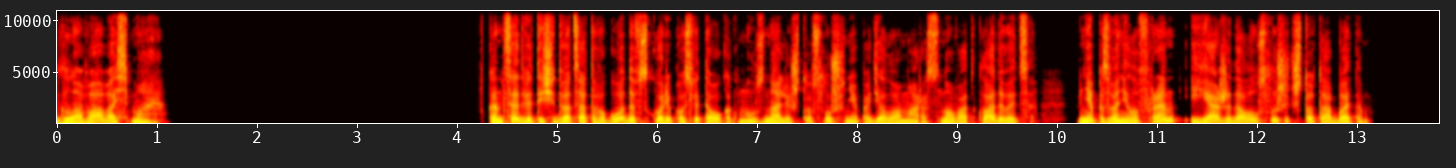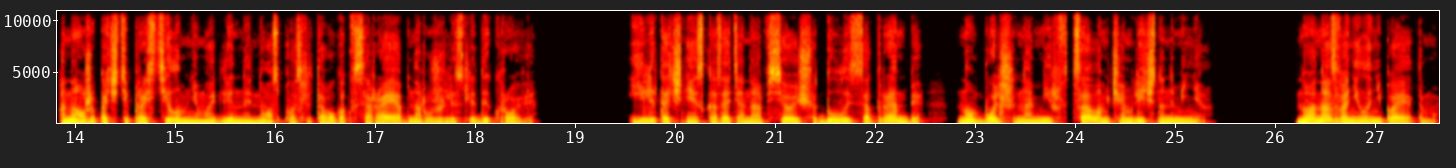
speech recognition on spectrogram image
Глава восьмая. В конце 2020 года, вскоре после того, как мы узнали, что слушание по делу Амара снова откладывается, мне позвонила Френ, и я ожидала услышать что-то об этом. Она уже почти простила мне мой длинный нос после того, как в сарае обнаружили следы крови. Или, точнее сказать, она все еще дулась за Гренби, но больше на мир в целом, чем лично на меня. Но она звонила не поэтому.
